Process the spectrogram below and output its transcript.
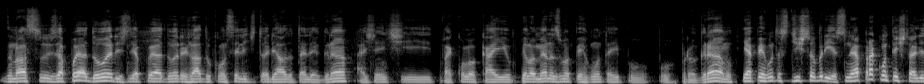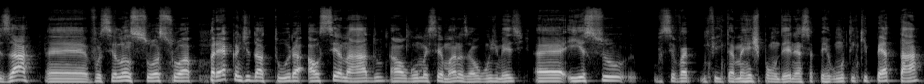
dos nossos apoiadores e apoiadoras lá do Conselho Editorial do Telegram. A gente vai colocar aí pelo menos uma pergunta aí por, por programa. E a pergunta se diz sobre isso, né? Para contextualizar, é, você lançou a sua pré-candidatura ao Senado há algumas semanas, há alguns meses. É, isso você vai, enfim, também responder nessa pergunta em que pé tá.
